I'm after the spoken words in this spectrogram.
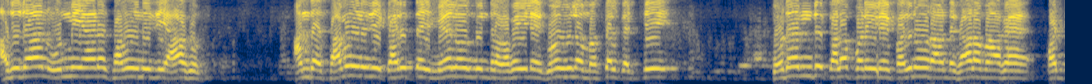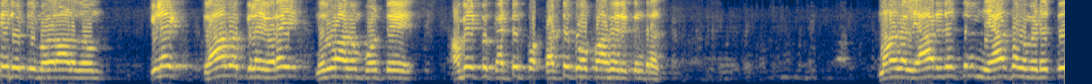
அதுதான் உண்மையான சமூக நீதி ஆகும். அந்த சமூக நீதி கருத்தை மேலோங்குகின்ற வகையிலே கோகுல மக்கள் கட்சி தொடர்ந்து களப்பணியிலே பதினோரு ஆண்டு காலமாக பட்டி தொட்டி முதலாளதும் கிளை கிராம கிளை வரை நிர்வாகம் போட்டு அமைப்பு கட்டு கட்டுக்கோப்பாக இருக்கின்றது. நாங்கள் யாரிடத்திலும் யாசகம் எடுத்து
